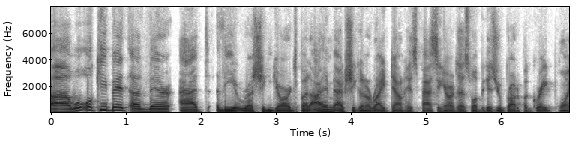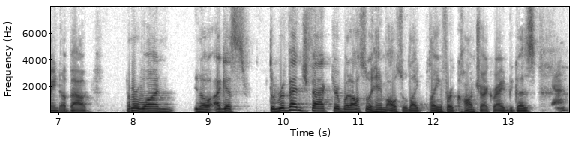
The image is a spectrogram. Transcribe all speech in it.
uh we'll, we'll keep it uh, there at the rushing yards, but I'm actually going to write down his passing yards as well because you brought up a great point about number one, you know, I guess the revenge factor, but also him also like playing for a contract, right? Because Yeah.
